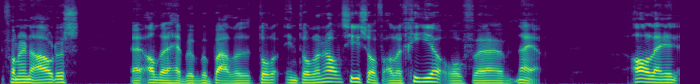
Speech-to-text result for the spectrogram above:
van hun ouders. anderen hebben bepaalde intoleranties of allergieën of nou ja, allerlei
